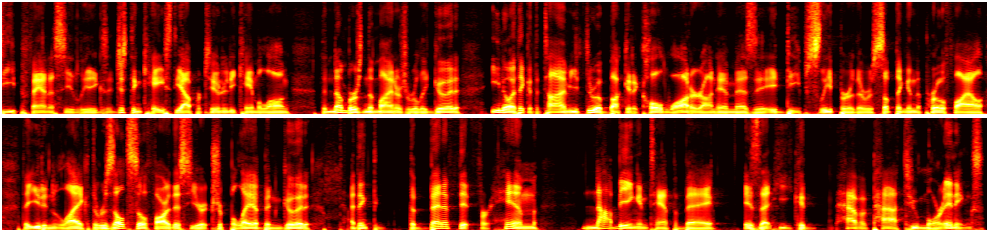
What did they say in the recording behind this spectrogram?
deep fantasy leagues, just in case the opportunity came along. The numbers in the minors were really good. You know, I think at the time you threw a bucket of cold water on him as a, a deep sleeper. There was something in the profile that you didn't like. The results so far this year at AAA have been good. I think the, the benefit for him not being in Tampa Bay is that he could have a path to more innings.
